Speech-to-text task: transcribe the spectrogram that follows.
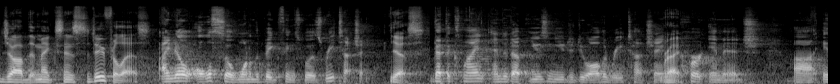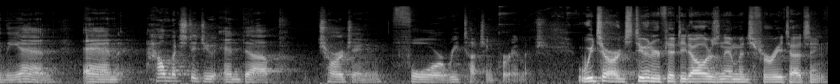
job that makes sense to do for less. I know also one of the big things was retouching. Yes. That the client ended up using you to do all the retouching Right. per image uh, in the end. And how much did you end up charging for retouching per image? We charge $250 an image for retouching.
